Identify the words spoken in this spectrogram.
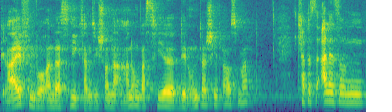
greifen, woran das liegt. Haben Sie schon eine Ahnung, was hier den Unterschied ausmacht? Ich glaube, dass alle so ein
